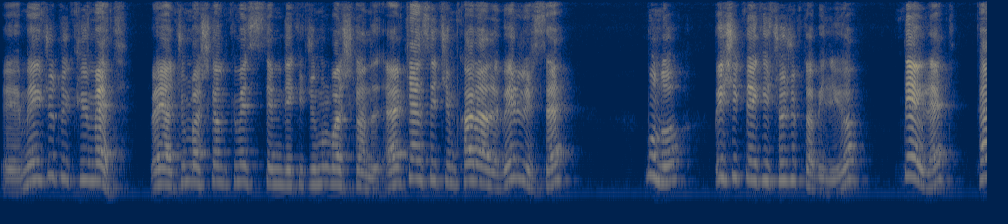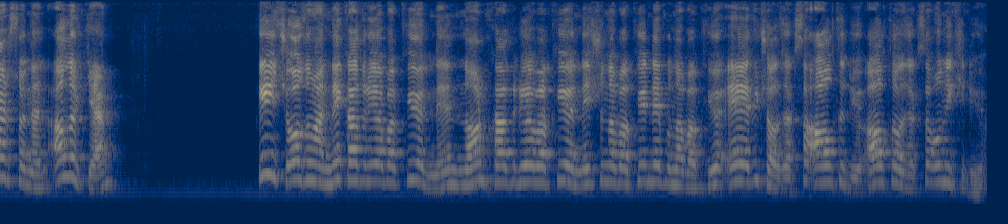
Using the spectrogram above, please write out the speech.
e, mevcut hükümet veya Cumhurbaşkanı hükümet sistemindeki Cumhurbaşkanı erken seçim kararı verilirse bunu Beşik'teki çocuk da biliyor. Devlet personel alırken hiç o zaman ne kadroya bakıyor, ne norm kadroya bakıyor, ne şuna bakıyor, ne buna bakıyor. Eğer 3 alacaksa 6 diyor. 6 alacaksa 12 diyor.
